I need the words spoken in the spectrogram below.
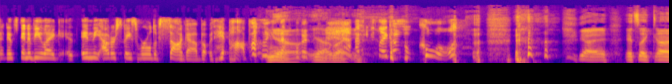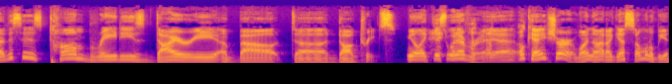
and it's going to be like in the outer space world of Saga, but with hip hop. Like, Yeah, would- yeah, right. I'd be like, oh, cool. yeah, it's like uh, this is Tom Brady's diary about uh, dog treats. You know, like this, whatever. uh, okay, sure, why not? I guess someone will be.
